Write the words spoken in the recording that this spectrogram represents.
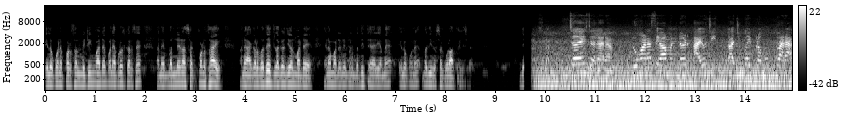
એ લોકોને પર્સનલ મિટિંગ માટે પણ એપ્રોચ કરશે અને બંનેના સગપણ થાય અને આગળ વધે જ લગ્ન જીવન માટે, એના માટેની પણ બધી તૈયારી અમે એ લોકોને બધી સગવડ આપેલી છે. જય જલારામ. લોહાણા સેવા મંડળ આયોજિત રાજુભાઈ પ્રમુખ દ્વારા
